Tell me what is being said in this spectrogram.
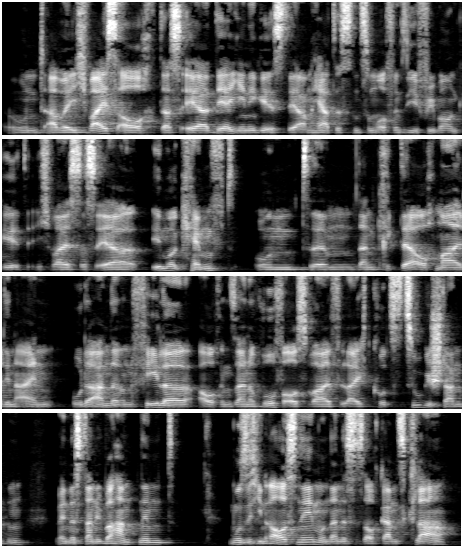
Und aber ich weiß auch, dass er derjenige ist, der am härtesten zum Offensivrebound geht. Ich weiß, dass er immer kämpft und ähm, dann kriegt er auch mal den einen oder anderen Fehler auch in seiner Wurfauswahl vielleicht kurz zugestanden. Wenn es dann überhand nimmt, muss ich ihn rausnehmen und dann ist es auch ganz klar,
